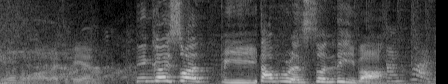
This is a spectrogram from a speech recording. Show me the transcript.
你为什么来这边？应该算比大部分人顺利吧，蛮快的。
